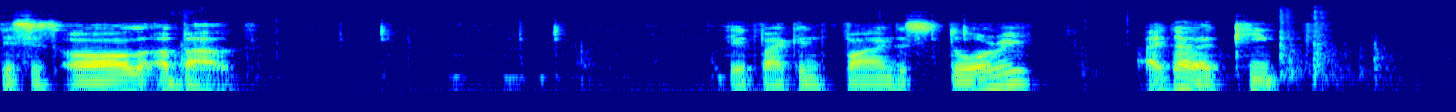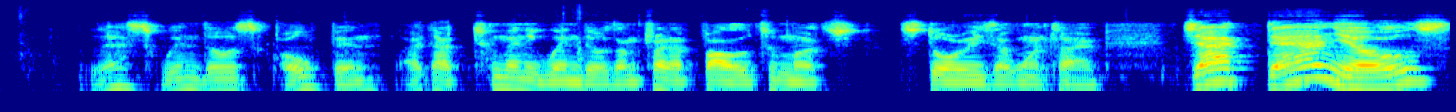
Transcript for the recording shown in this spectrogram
this is all about. If I can find the story, I gotta keep less windows open. I got too many windows. I'm trying to follow too much stories at one time. Jack Daniels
